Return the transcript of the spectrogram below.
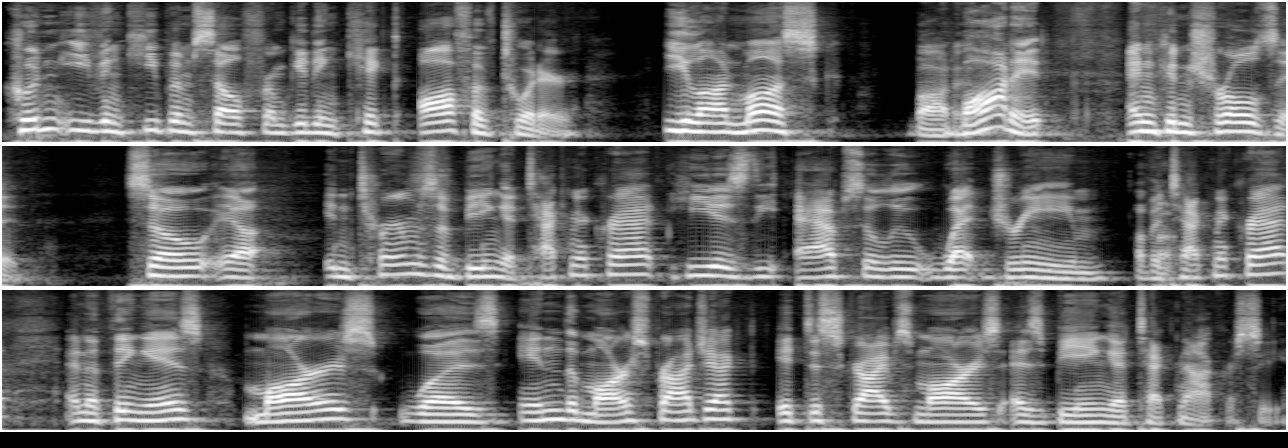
couldn't even keep himself from getting kicked off of Twitter. Elon Musk Bought it. it and controls it. So, uh, in terms of being a technocrat, he is the absolute wet dream of a technocrat. And the thing is, Mars was in the Mars project, it describes Mars as being a technocracy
